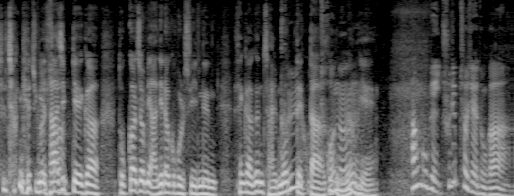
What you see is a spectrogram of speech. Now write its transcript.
7천 개 중에 그렇죠. 40개가 독과점이 아니라고 볼 수 있는 생각은 잘못됐다고 저는 예. 한국의 출입처 제도가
